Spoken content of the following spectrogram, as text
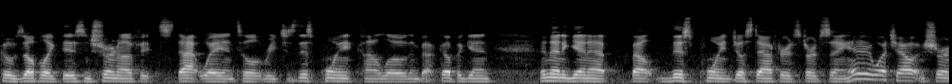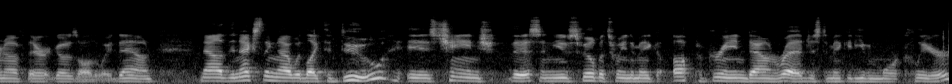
goes up like this, and sure enough, it's that way until it reaches this point, kind of low, then back up again. And then again at about this point, just after it starts saying, hey, watch out, and sure enough, there it goes all the way down. Now, the next thing I would like to do is change this and use fill between to make up green, down red, just to make it even more clear.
